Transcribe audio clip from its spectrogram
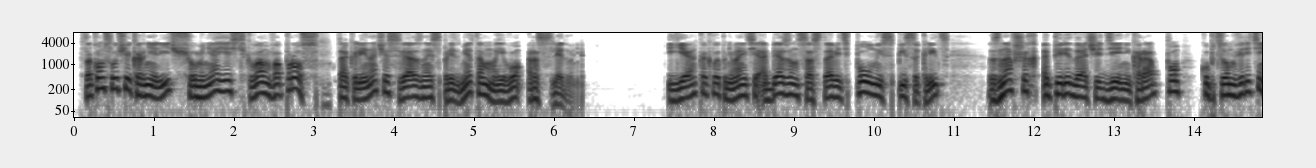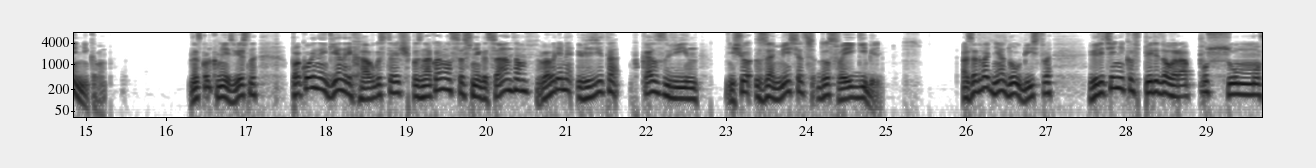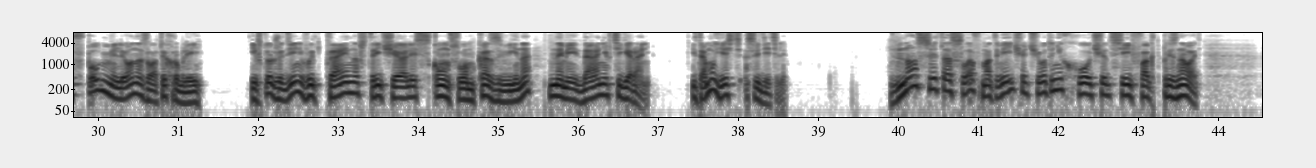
В таком случае, Корней Ильич, у меня есть к вам вопрос, так или иначе связанный с предметом моего расследования. Я, как вы понимаете, обязан составить полный список лиц, знавших о передаче денег Раппу купцом Веретенниковым. Насколько мне известно, покойный Генрих Августович познакомился с негациантом во время визита в Казвин еще за месяц до своей гибели. А за два дня до убийства Веретенников передал Раппу сумму в полмиллиона золотых рублей. И в тот же день вы тайно встречались с консулом Казвина на Мейдане в Тегеране. И тому есть свидетели. Но Святослав Матвеевич от чего-то не хочет сей факт признавать –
